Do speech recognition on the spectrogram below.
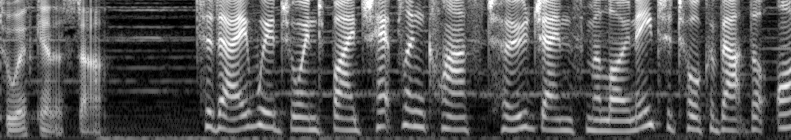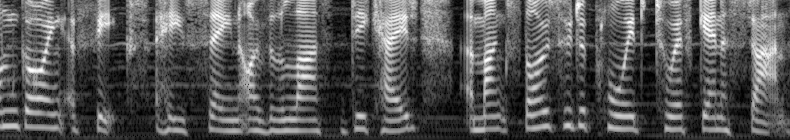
to Afghanistan. Today, we're joined by Chaplain Class 2 James Molony to talk about the ongoing effects he's seen over the last decade amongst those who deployed to Afghanistan,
